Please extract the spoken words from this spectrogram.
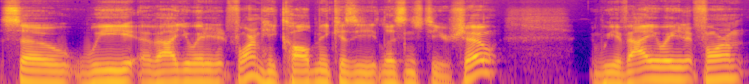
so we evaluated it for him. He called me because he listens to your show. We evaluated it for him.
